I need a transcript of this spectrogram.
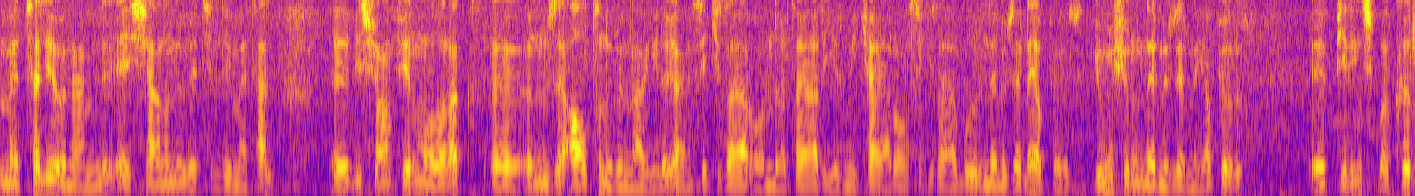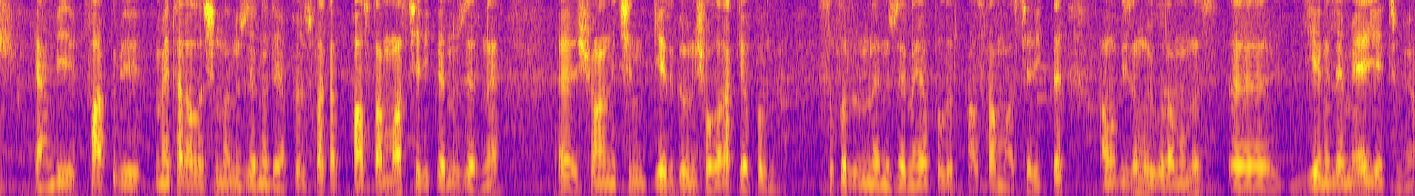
metali önemli, eşyanın üretildiği metal. E, biz şu an firma olarak e, önümüze altın ürünler geliyor. Yani 8 ayar, 14 ayar, 22 ayar, 18 ayar bu ürünlerin üzerine yapıyoruz. Gümüş ürünlerin üzerine yapıyoruz. E, pirinç, bakır yani bir farklı bir metal alaşımların üzerine de yapıyoruz. Fakat paslanmaz çeliklerin üzerine e, şu an için geri dönüş olarak yapılmıyor. Sıfır ürünlerin üzerine yapılır paslanmaz çelikte ama bizim uygulamamız yenilemeye yetmiyor.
